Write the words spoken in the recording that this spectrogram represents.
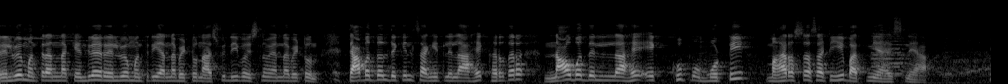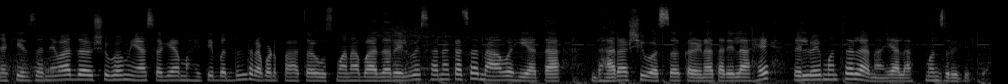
रेल्वे मंत्र्यांना केंद्रीय रेल्वे मंत्री यांना भेटून अश्विनी वैष्णव यांना भेटून त्याबद्दल देखील सांगितलेलं आहे. खरं तर नाव बदललेलं आहे. एक खूप मोठी महाराष्ट्रासाठी ही बातमी आहे स्नेहा. नक्कीच धन्यवाद शुभम. या सगळ्या माहितीबद्दल तर आपण पाहतोय उस्मानाबाद रेल्वे स्थानकाचं नावही आता धाराशिव असं करण्यात आलेलं आहे. रेल्वे मंत्रालयानं याला मंजुरी दिली आहे.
